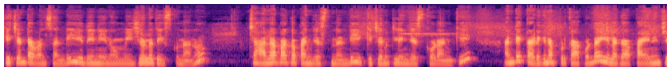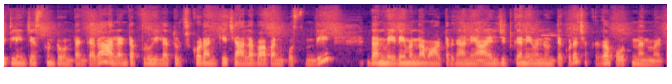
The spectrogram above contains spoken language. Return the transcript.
కిచెన్ టవల్స్ అండి. ఇది నేను మీషోలో తీసుకున్నాను. చాలా బాగా పనిచేస్తుందండి ఈ కిచెన్ క్లీన్ చేసుకోవడానికి. అంటే కడిగినప్పుడు కాకుండా ఇలాగ పైనుంచి క్లీన్ చేసుకుంటూ ఉంటాం కదా అలాంటప్పుడు ఇలా తుడుచుకోవడానికి చాలా బాగా పనికొస్తుంది. దాని మీద ఏమన్నా వాటర్ కానీ ఆయిల్ జిట్ కానీ ఏమైనా ఉంటే కూడా చక్కగా పోతుందన్నమాట.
